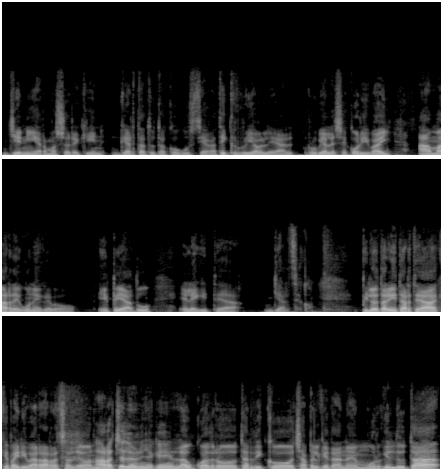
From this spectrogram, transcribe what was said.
Jenny Hermosorekin gertatutako guztiagatik, Rubialesek hori bai, amar eguneko epea du elegitea jartzeko. Pilotari tartea, kepa iribarra, Arratxaldeon. Arratxaldeon, inaki. Lau kuadro terdiko txapelketan murgilduta,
